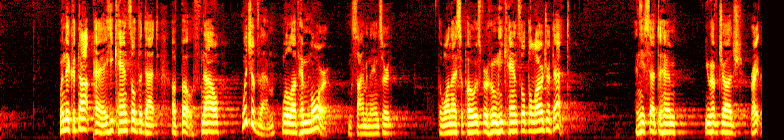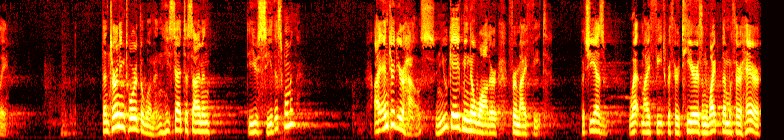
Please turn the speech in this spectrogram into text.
When they could not pay, he canceled the debt of both. Now, which of them will love him more? And Simon answered, The one, I suppose, for whom he canceled the larger debt. And he said to him, You have judged rightly. Then turning toward the woman, he said to Simon, Do you see this woman? I entered your house, and you gave me no water for my feet, but she has wet my feet with her tears and wiped them with her hair.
